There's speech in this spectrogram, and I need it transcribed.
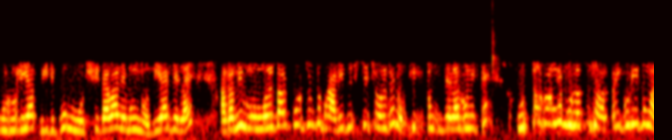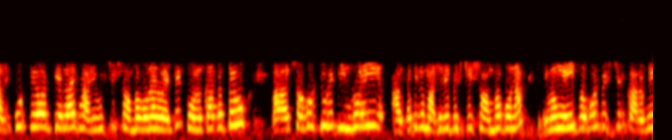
পুরুলিয়া, বীরভূম, মুর্শিদাবাদ এবং নদিয়া জেলায় আগামী মঙ্গলবার পর্যন্ত ভারী বৃষ্টি চলবে দক্ষিণবঙ্গের জেলাগুলিতে। উত্তরবঙ্গে মূলত জলপাইগুড়ি এবং আলিপুরদুয়ার জেলায় ভারী বৃষ্টির সম্ভাবনা রয়েছে। কলকাতাতেও শহর জুড়ে দিন ধরেই হালকা থেকে মাঝারি বৃষ্টির সম্ভাবনা এবং এই প্রবল বৃষ্টির কারণে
